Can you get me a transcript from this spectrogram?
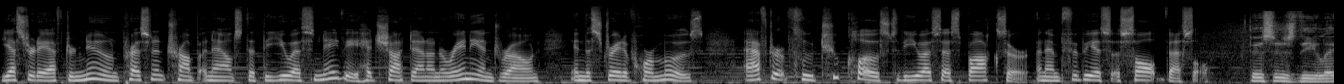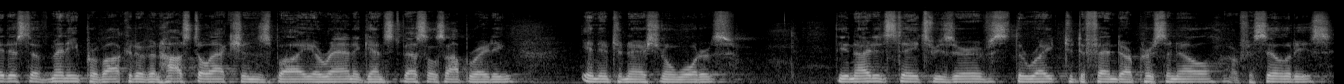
Yesterday afternoon, President Trump announced that the U.S. Navy had shot down an Iranian drone in the Strait of Hormuz after it flew too close to the USS Boxer, an amphibious assault vessel. This is the latest of many provocative and hostile actions by Iran against vessels operating in international waters. The United States reserves the right to defend our personnel, our facilities,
